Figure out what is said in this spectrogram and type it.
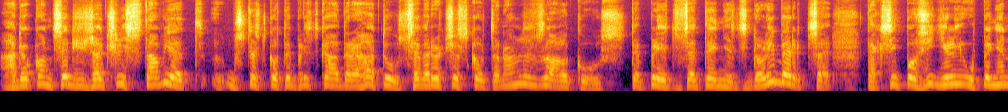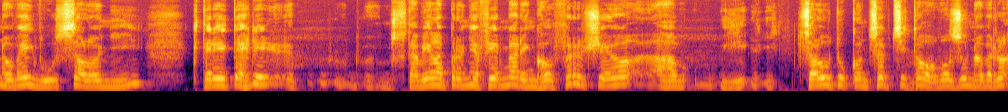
a dokonce, když začali stavět Ústecko-Teplická draha, tu severočeskou transválku z Teplic Zetenic do Liberce, tak si pořídili úplně nový vůz saloní, který tehdy stavěla pro ně firma Ringhofer, že jo, a celou tu koncepci toho vozu navrhl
